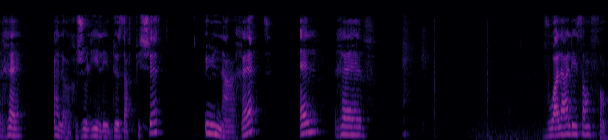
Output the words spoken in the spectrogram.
ré. Alors, je lis les deux affichettes. Une arrête, elle rêve. Voilà les enfants.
